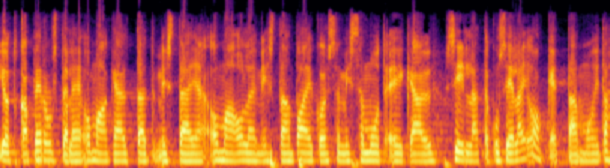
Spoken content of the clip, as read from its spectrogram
jotka perustelee omaa käyttäytymistään ja omaa olemistaan paikoissa, missä muut ei käy sillä, että kun siellä ei ole ketään muita.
